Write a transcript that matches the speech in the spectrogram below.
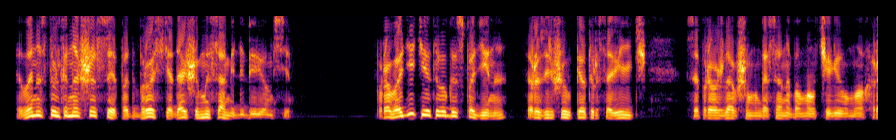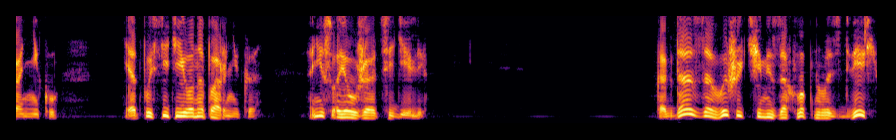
Вы нас только на шоссе подбросьте, а дальше мы сами доберемся. Проводите этого господина, разрешил Петр Савельевич, сопровождавшему Гасанова молчаливому охраннику и отпустите его напарника. Они свое уже отсидели. Когда за вышедшими захлопнулась дверь,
